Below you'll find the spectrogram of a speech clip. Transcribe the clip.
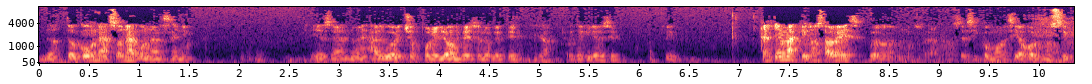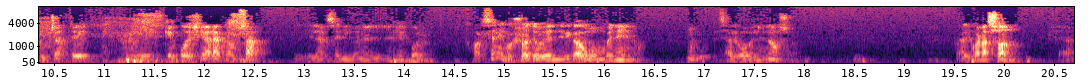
nos tocó una zona con arsénico. ¿sí? O sea, no es algo hecho por el hombre, eso es lo que te, Mirá. lo que te quiero decir. ¿sí? El tema es que no sabes, bueno, o sea, sé si como decías vos, no sé si escuchaste eh, qué puede llegar a causar el arsénico en el, en el cuerpo. Arsénico yo lo tengo identificado como un veneno. Es algo venenoso. Al corazón. O sea,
